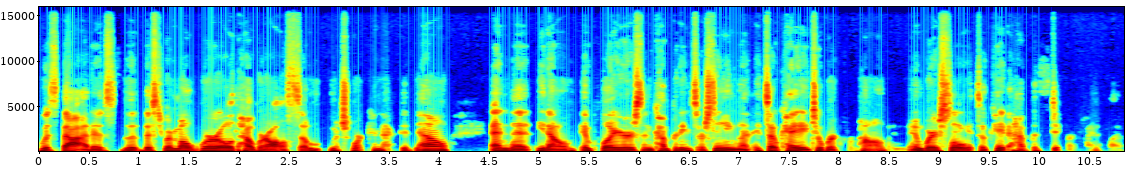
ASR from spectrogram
was that is the, this remote world, how we're all so much more connected now. And that, you know, employers and companies are seeing that it's okay to work from home. And we're seeing it's okay to have this different kind of life.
